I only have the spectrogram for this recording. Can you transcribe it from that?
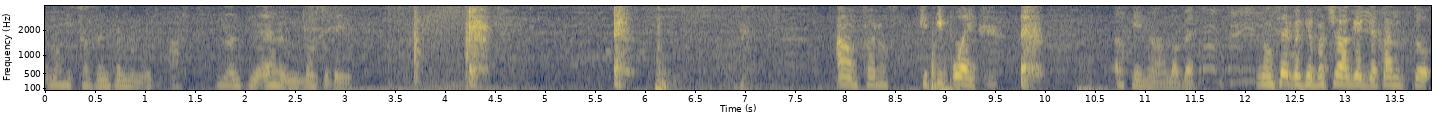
Non mi sto sentendo molto male. Non, eh, molto bene. Ampharos, che tipo è? ok, no, vabbè. Non serve che faccio la gag, tanto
